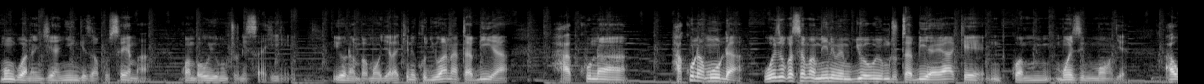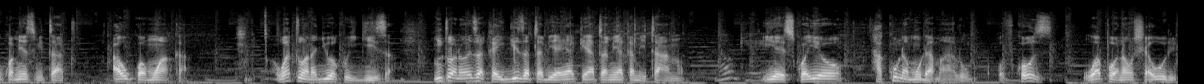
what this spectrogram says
Mungu ana njia nyingi za kusema kwamba huyu mtu ni sahihi. Hiyo namba moja, lakini kujuana tabia hakuna hakuna muda. Huwezi ukasema mimi nimemjua huyu mtu tabia yake kwa mwezi mmoja au kwa miezi mitatu au kwa mwaka. Watu wanajua kuigiza. Mtu anaweza akaigiza tabia yake hata miaka mitano. okay. Yes, kwa hiyo hakuna muda maalum. Of course, wapo wanaoshauri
